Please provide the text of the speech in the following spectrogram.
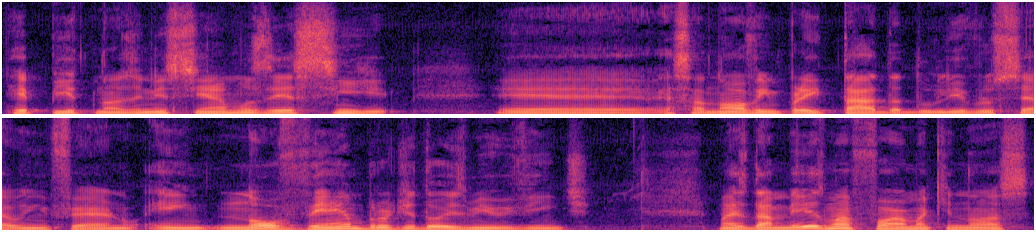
repito, nós iniciamos esse é, essa nova empreitada do livro Céu e Inferno em novembro de 2020. Mas da mesma forma que nós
